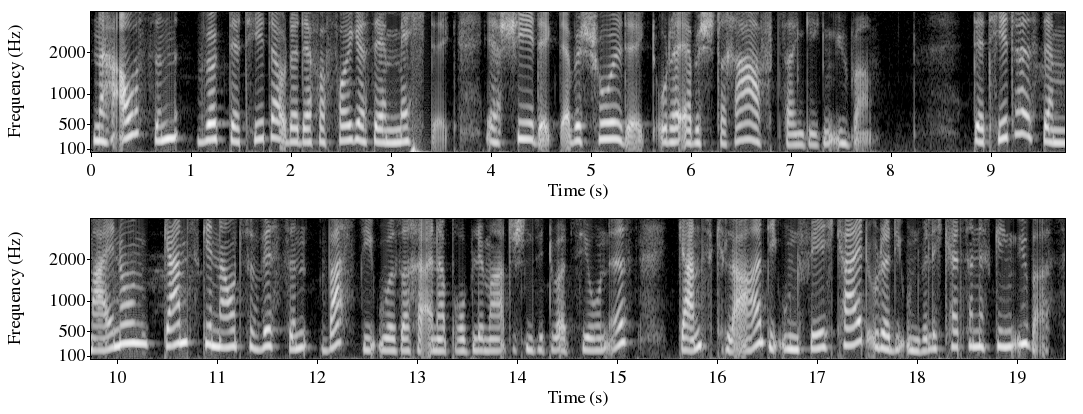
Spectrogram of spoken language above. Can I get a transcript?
Nach außen wirkt der Täter oder der Verfolger sehr mächtig. Er schädigt, er beschuldigt oder er bestraft sein Gegenüber. Der Täter ist der Meinung, ganz genau zu wissen, was die Ursache einer problematischen Situation ist, ganz klar die Unfähigkeit oder die Unwilligkeit seines Gegenübers.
